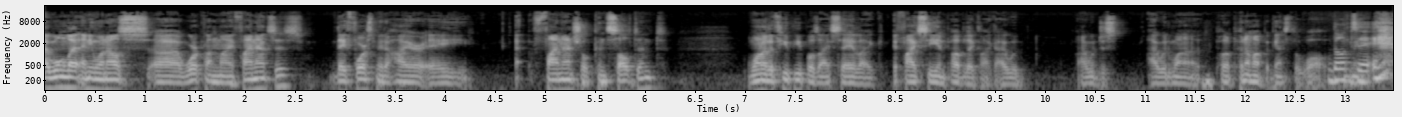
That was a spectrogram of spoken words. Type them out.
i won't let anyone else uh, work on my finances they forced me to hire a financial consultant one of the few people i say like if i see in public like i would i would just i would want to put, put him up against the wall don't I mean, say.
